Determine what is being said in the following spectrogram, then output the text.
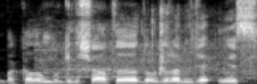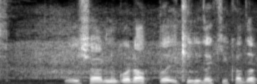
Bakalım bu gidişatı durdurabilecek miyiz? Şerni gol attı ikinci dakikada.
